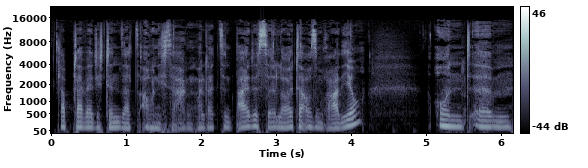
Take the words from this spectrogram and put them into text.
ich glaube, da werde ich den Satz auch nicht sagen, weil das sind beides äh, Leute aus dem Radio. Und ähm,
